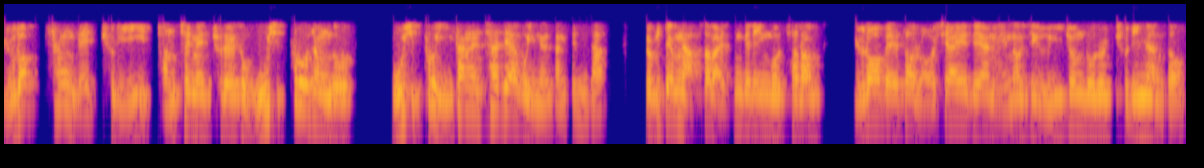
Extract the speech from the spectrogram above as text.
유럽 향 매출이 전체 매출에서 50% 정도, 50% 이상을 차지하고 있는 상태입니다. 그렇기 때문에 앞서 말씀드린 것처럼 유럽에서 러시아에 대한 에너지 의존도를 줄이면서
